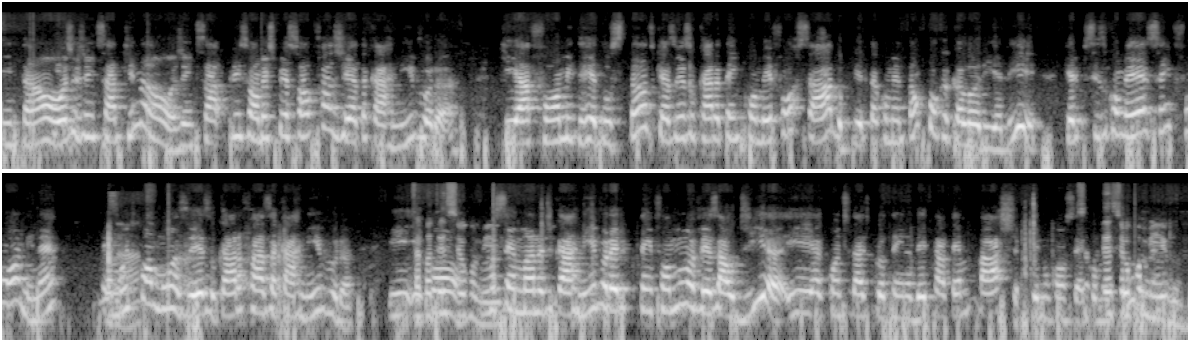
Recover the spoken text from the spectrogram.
Então, hoje a gente sabe que não. A gente sabe, principalmente o pessoal que faz dieta carnívora, que a fome reduz tanto que às vezes o cara tem que comer forçado, porque ele está comendo tão pouca caloria ali, que ele precisa comer sem fome, né? É Exato. muito comum, às vezes, o cara faz a carnívora e, e aconteceu comigo. uma semana de carnívora, ele tem fome uma vez ao dia e a quantidade de proteína dele está até baixa, porque ele não consegue Isso comer. Aconteceu tudo, né? comigo. Né?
